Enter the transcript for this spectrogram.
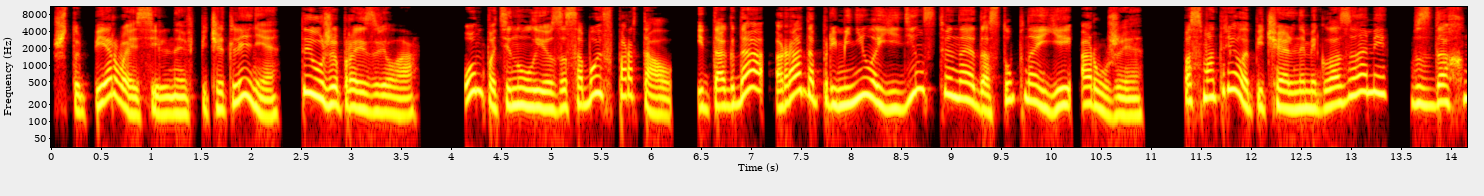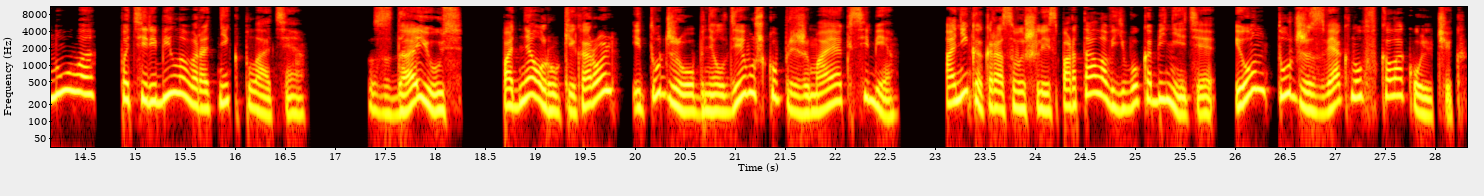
что первое сильное впечатление ты уже произвела. Он потянул ее за собой в портал, и тогда Рада применила единственное доступное ей оружие. Посмотрела печальными глазами, вздохнула, потеребила воротник платья. «Сдаюсь», – поднял руки король и тут же обнял девушку, прижимая к себе. Они как раз вышли из портала в его кабинете, и он тут же звякнул в колокольчик.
